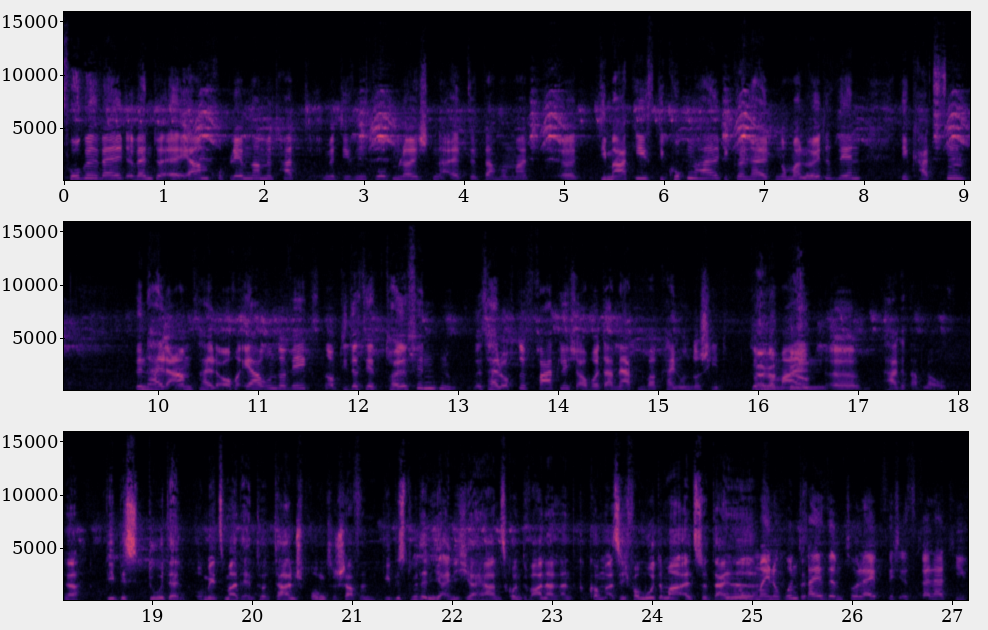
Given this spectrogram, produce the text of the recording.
Vogelwelt eventuell eher ein Problem damit hat, mit diesen Tropenleuchten, als jetzt, sagen wir mal, äh, die Makis, die gucken halt, die können halt nochmal Leute sehen. Die Katzen sind halt abends halt auch eher unterwegs. Ob die das jetzt toll finden, ist halt auch so fraglich, aber da merken wir keinen Unterschied Ja, ja, normalen äh, Tagesablauf. Ja. Wie bist du denn, um jetzt mal den totalen Sprung zu schaffen, wie bist du denn hier eigentlich hierher ins Gondwanaland gekommen? Also ich vermute mal, als du deine... Oh, meine Rundreise im Zoo Leipzig ist relativ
